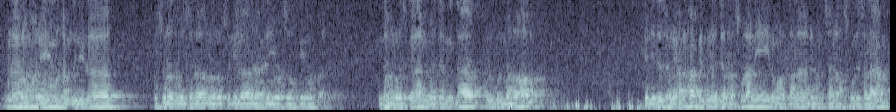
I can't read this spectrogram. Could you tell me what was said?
Bismillahirrahmanirrahim. Alhamdulillah. Wassalatu wassalamu ala Rasulillah wa alihi wa ba'd. Kita meneruskan bacaan kitab Bulughul Maram yang ditulis oleh Al-Hafidz Ibnu Hajar Al-Asqalani rahimahullah dengan syarah Subul Salam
